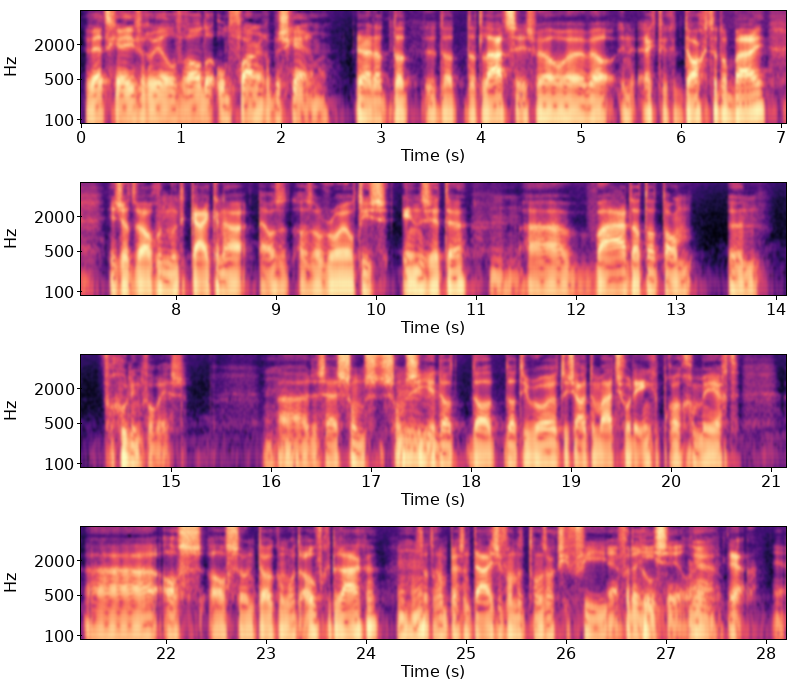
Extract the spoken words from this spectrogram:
de wetgever wil vooral de ontvanger beschermen? Ja, dat, dat, dat, dat laatste is wel, eh, wel een echte gedachte erbij. Je zult wel goed moeten kijken naar als, het, als er royalties in zitten, Mhm. eh, waar dat, dat dan een vergoeding voor is. Mhm. Uh, dus hè, soms, soms zie je dat, dat, dat die royalties automatisch worden ingeprogrammeerd uh, als, als zo'n token wordt overgedragen. Mhm. Dus dat er een percentage van de transactiefee... Ja, voor de resale. Ja. eigenlijk. Ja,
